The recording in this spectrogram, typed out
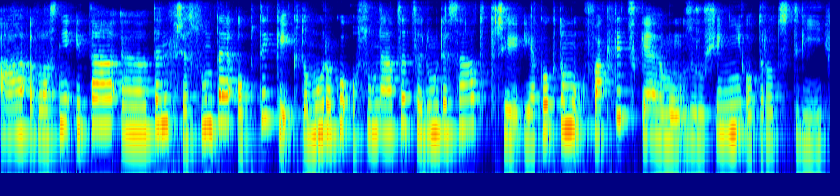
a vlastně i ta, eh, ten přesun té optiky k tomu roku 1873 jako k tomu faktickému zrušení otroctví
